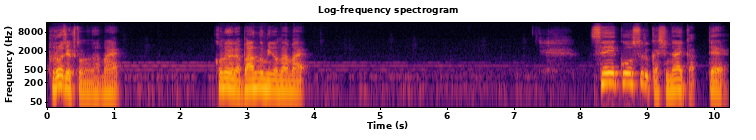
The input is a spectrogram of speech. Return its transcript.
プロジェクトの名前、このような番組の名前。成功するかしないかって、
